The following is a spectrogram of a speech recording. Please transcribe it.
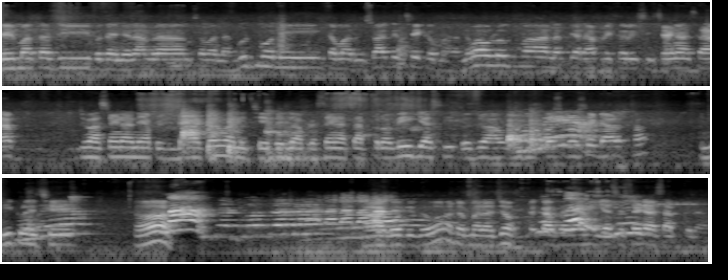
જય માતાજી બધાને રામ રામ, સવારના ગુડ મોર્નિંગ તમારું સ્વાગત છે કે અમારા નવા વ્લોગમાં. અને અત્યારે આપણે કરીશું ચણા સાફ. જો આ ચણાને આપણે દાળ કરવાની છે, તો જો આપણે ચણા સાફ કરવા બેસી ગયા છીએ, તો જો આવો કચરો છે, દાળ ખા. નીકળે છે. હા. હા ગોતી દો અને મારા જો ટકાભાઈ આવી ગયા છે ચણા સાફ કરવા.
